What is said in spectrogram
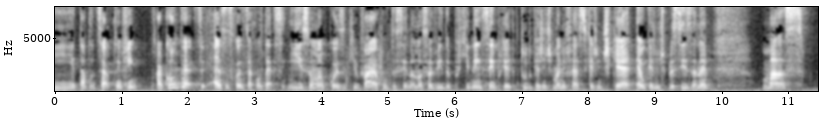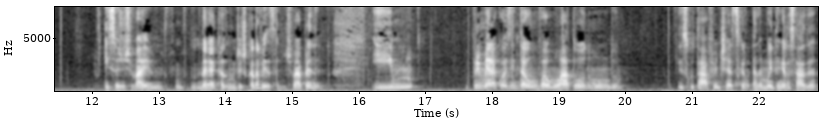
E tá tudo certo, enfim, acontece. Essas coisas acontecem. E isso é uma coisa que vai acontecer na nossa vida, porque nem sempre tudo que a gente manifesta que a gente quer é o que a gente precisa, né? Mas isso a gente vai, né, um dia de cada vez, a gente vai aprendendo. E primeira coisa então, vamos lá todo mundo escutar a Francesca, ela é muito engraçada.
